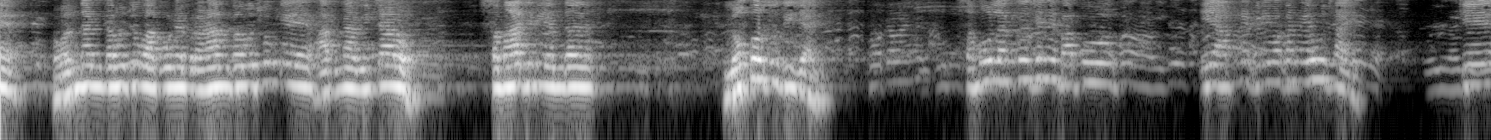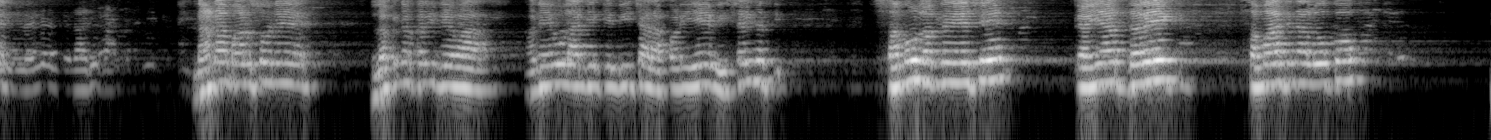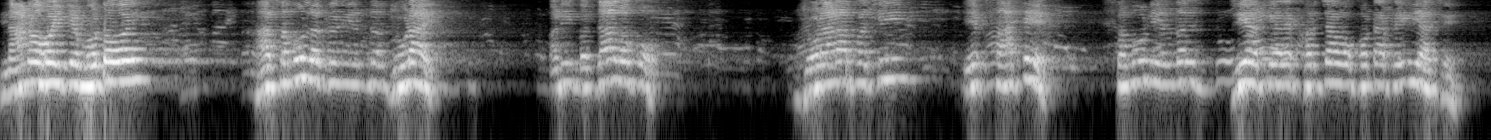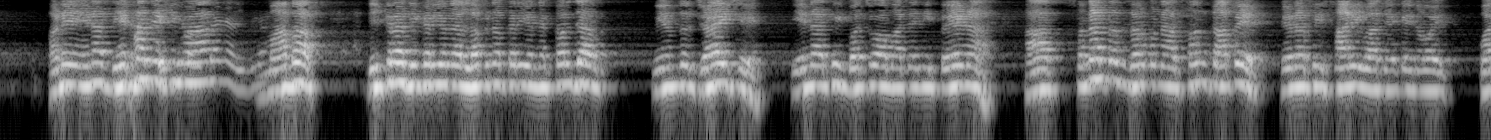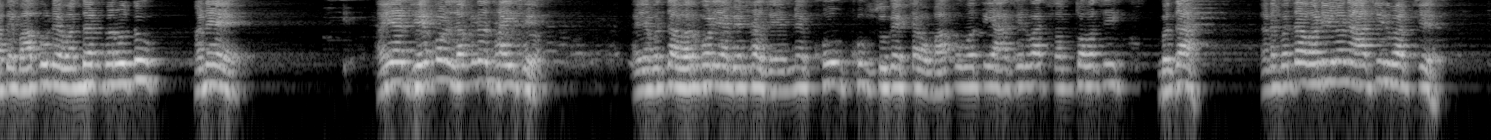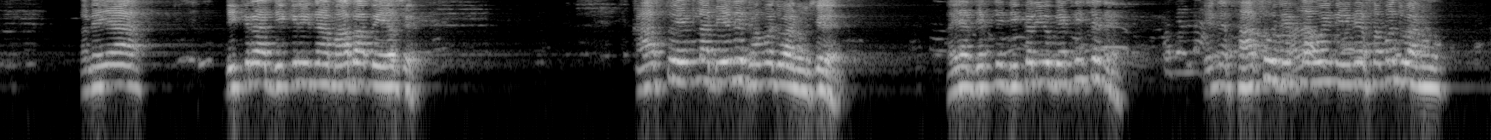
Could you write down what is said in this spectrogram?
વંદન કરું છું બાપુને પ્રણામ કરું છું કે આપના વિચારો સમાજની અંદર લોકો સુધી જાય. સમૂહ લગ્ન છે ને બાપુ, એ આપને ઘણી વખત એવું થાય કે નાના માણસોને લગ્ન કરી દેવા અને એવું લાગે કે બિચારા, પણ એ વિષય નથી. સમૂહ લગ્ન એ છે કે અહીંયા દરેક સમાજના લોકો નાનો હોય કે મોટો હોય, આ સમૂહ લગ્નની અંદર જોડાય. અને બધા લોકો જોડાણા પછી એક સાથે સમૂહની અંદર જે અત્યારે ખર્ચાઓ ખોટા થઈ ગયા છે, અને એના દેખાદેખીમાં મા બાપ દીકરા, દીકરીઓને લગ્ન કરી અને કરજા ની અંદર જાય છે, એનાથી બચવા માટેની પ્રેરણા આ સનાતન ધર્મના સંત આપે, એનાથી સારી વાત એ કઈ ન હોય. માટે બાપુને વંદન કરું છું અને અહીંયા જે પણ લગ્ન થાય છે, અહીંયા બધા વરઘોડિયા બેઠા છે, એમને ખૂબ ખૂબ શુભેચ્છાઓ. બાપુ વતી આશીર્વાદ, સંતો વતી બધા, અને બધા વડીલોને આશીર્વાદ છે. અને અહીંયા દીકરા, દીકરીના મા બાપ હશે. ખાસ તો એટલા બેને સમજવાનું છે. અહીંયા જેટલી દીકરીઓ બેઠી છે ને, એને સાસુ જેટલા હોય ને એને સમજવાનું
